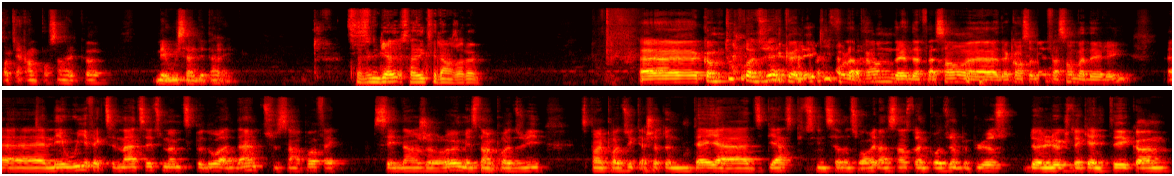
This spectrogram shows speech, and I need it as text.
pas 40% d'alcool. Mais oui, ça le dépareille. Ça, ça dit que c'est dangereux. Euh, comme tout produit alcoolique, il faut le prendre de, façon, euh, de consommer de façon modérée. Euh, mais oui, effectivement, tu sais, tu mets un petit peu d'eau là-dedans, tu le sens pas, fait c'est dangereux, mais c'est un produit, c'est pas un produit que tu achètes une bouteille à 10$ puis tu finis ça une soirée, dans le sens c'est un produit un peu plus de luxe, de qualité, comme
